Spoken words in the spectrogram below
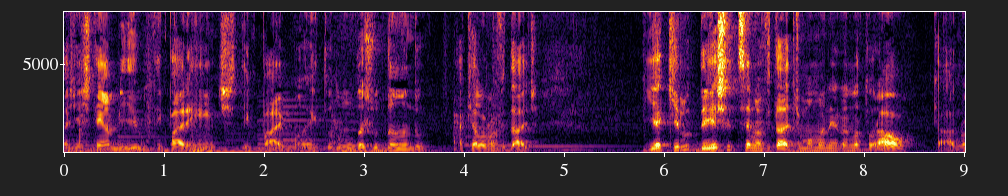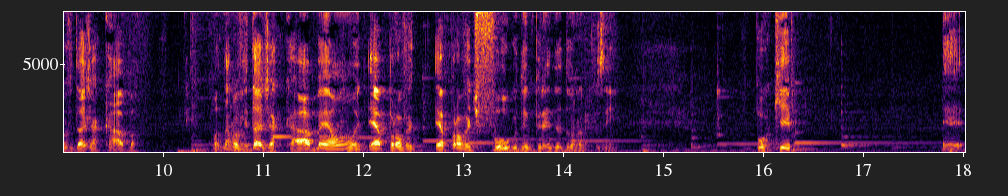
A gente tem amigo, tem parente, tem pai, mãe, todo mundo ajudando aquela novidade. E aquilo deixa de ser novidade de uma maneira natural. A novidade acaba. Quando a novidade acaba, é, onde, é, a prova, é a prova de fogo do empreendedor na cozinha. Porque é,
